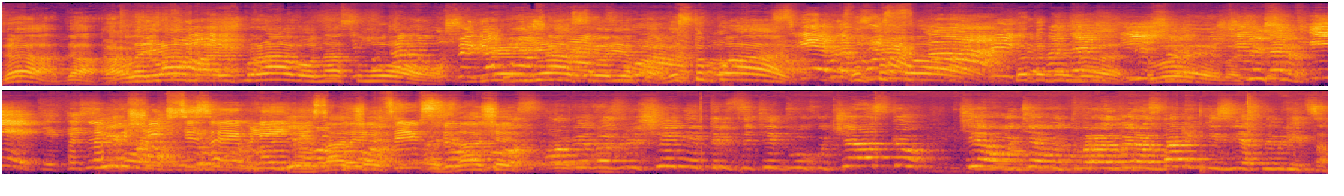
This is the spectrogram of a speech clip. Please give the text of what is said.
да, да. Але я маю право на слово. І я своє право. Виступай! Виступай! Хто тобі за вибач? Напишіть всі заявлення, зберіться і Значить, все. значить, О возвращении 32 участков, те, вот, те вот вы раздали неизвестным лицам,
